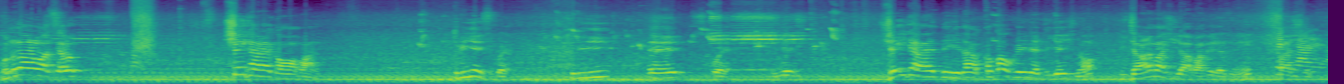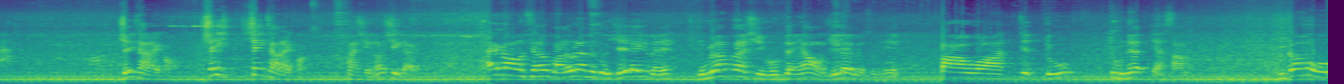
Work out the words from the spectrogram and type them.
ခုနကတော့ဆရာတို့ရှိတ်ထားတဲ့ကောင်ကပါလဲ 3a square 3a square dh ရိတ်ထားတဲ့တေတာကောက်ကောက်ကလေးနဲ့ dh နော်ဒီကြားထဲမှာရှိတာဘာဖြစ်လဲဆိုရင်စိတ်ထားတဲ့ဟာရိတ်ထားတဲ့ကောင်ရှိတ်ရှိတ်ထားတဲ့ကောင် function နော်ရှိတ်ထားတဲ့အဲ့ကောင်ကိုဆရာတို့ဘာလုပ်လိုက်မလဲဆိုရိတ်လိုက်မယ်မူလ function ကိုပြန်ရအောင်ရိတ်လိုက်မယ်ဆိုရင် power 1တူတူနဲ့ပြန်စားမယ်ဒီကောင်ကို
